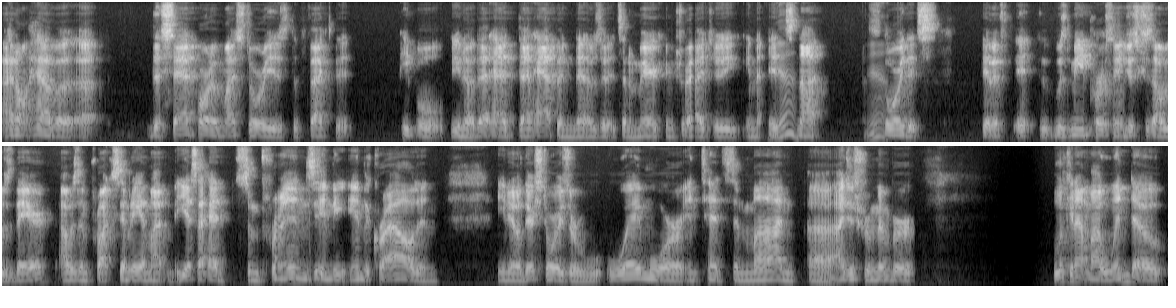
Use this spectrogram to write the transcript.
I don't have a, a the sad part of my story is the fact that people, you know, that had that happened. That was it's an American tragedy, and it's yeah. not a yeah. story that's. If it was me personally, just because I was there, I was in proximity. I might, yes, I had some friends in the in the crowd, and you know, their stories are way more intense than mine. Uh, I just remember looking out my window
